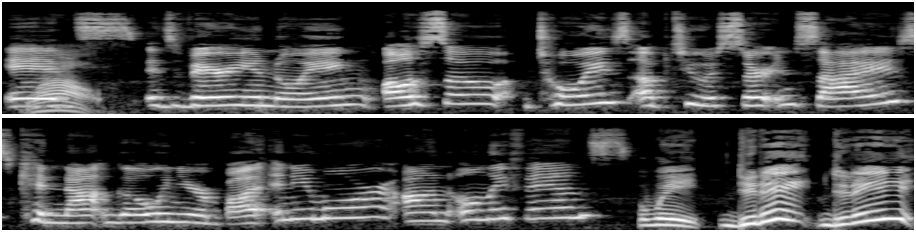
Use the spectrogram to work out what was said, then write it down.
It's Wow. it's very annoying. Also, toys up to a certain size cannot go in your butt anymore on OnlyFans. Wait, do they do they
